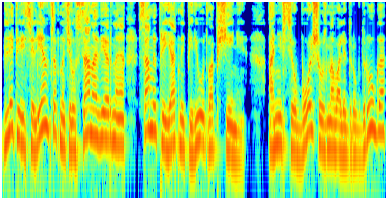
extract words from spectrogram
Для переселенцев начался, наверное, самый приятный период в общении. Они все больше узнавали друг друга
